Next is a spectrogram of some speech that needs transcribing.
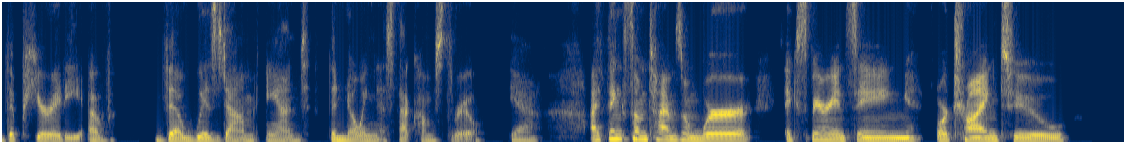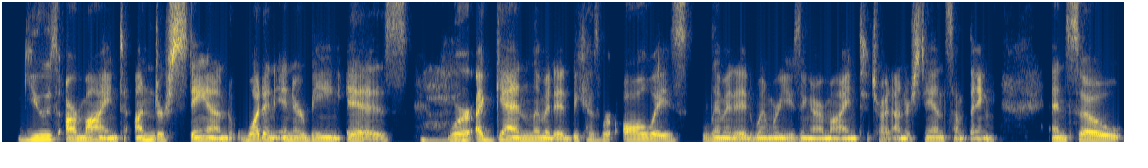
the purity of the wisdom and the knowingness that comes through. Yeah. I think sometimes when we're experiencing or trying to use our mind to understand what an inner being is, we're mm-hmm. again limited because we're always limited when we're using our mind to try to understand something. And so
